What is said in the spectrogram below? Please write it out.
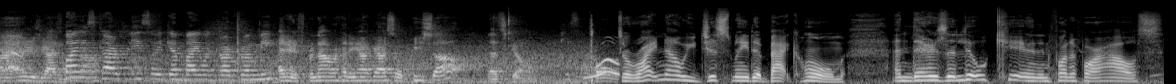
Alright, anyways, guys. buy for his car, please, so you can buy one car from me. Anyways, for now we're heading out, guys. So peace out. Let's go. So right now we just made it back home, and there's a little kitten in front of our house.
